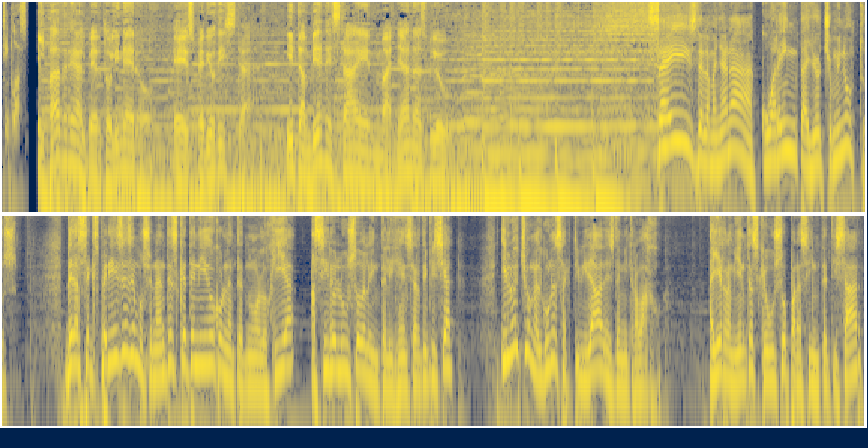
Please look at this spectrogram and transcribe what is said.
18 plus. El padre Alberto Linero es periodista y también está en Mañanas Blue. 6 de la mañana, 48 minutos. De las experiencias emocionantes que he tenido con la tecnología ha sido el uso de la inteligencia artificial. Y lo he hecho en algunas actividades de mi trabajo. Hay herramientas que uso para sintetizar,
